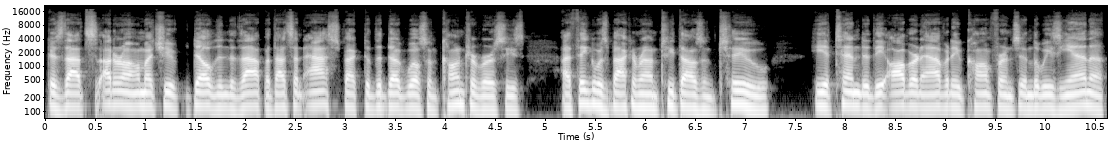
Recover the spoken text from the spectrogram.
because that's, I don't know how much you've delved into that, but that's an aspect of the Doug Wilson controversies. I think it was back around 2002 he attended the Auburn Avenue conference in Louisiana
